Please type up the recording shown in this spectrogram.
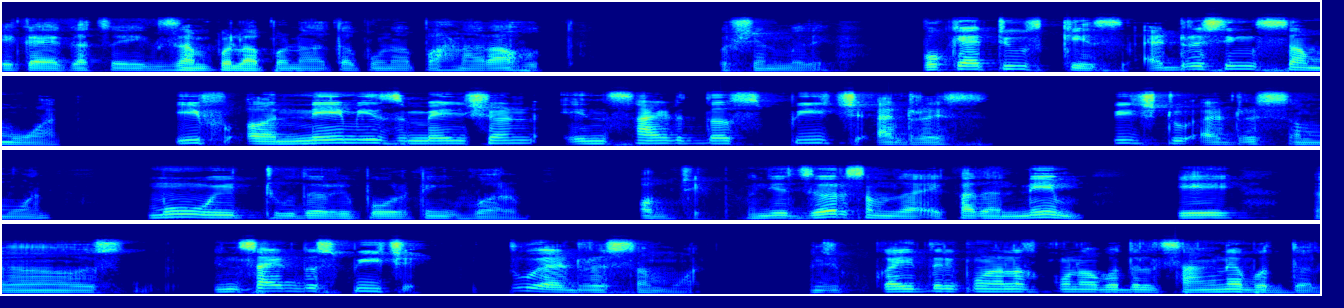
एका एकाचं एक्झाम्पल आपण आता पुन्हा पाहणार आहोत क्वेश्चनमध्ये. Vocative case addressing someone if a name is mention inside the speech address speech to address someone move it to the reporting verb object म्हणजे जर समजा एखादा नेम हे inside the speech to address someone म्हणजे काहीतरी कोणाला कोणाबद्दल सांगण्याबद्दल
